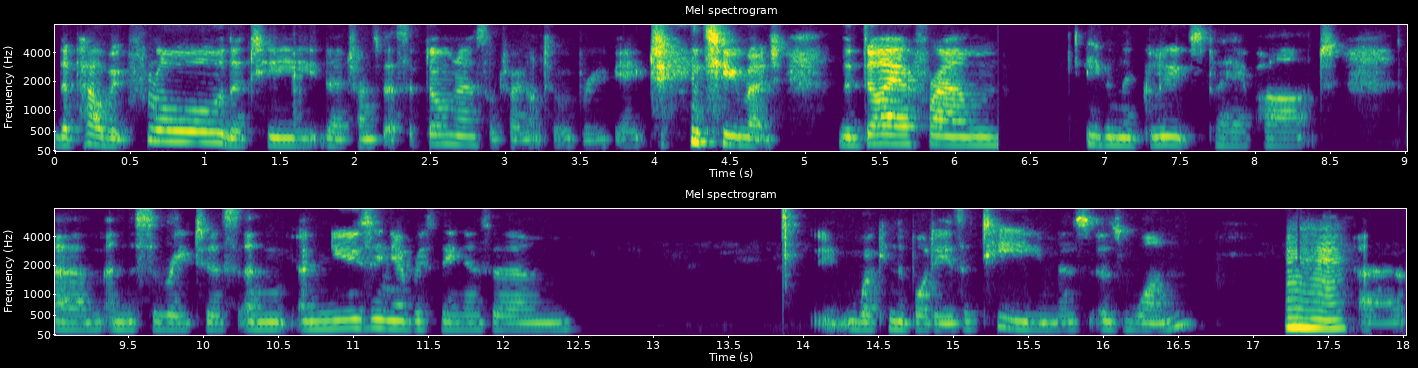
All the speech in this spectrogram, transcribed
the pelvic floor the t the transverse abdominis. I'll try not to abbreviate too much. The diaphragm even the glutes play a part um, and the serratus and and using everything as um working the body as a team as as one Mm-hmm. uh,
